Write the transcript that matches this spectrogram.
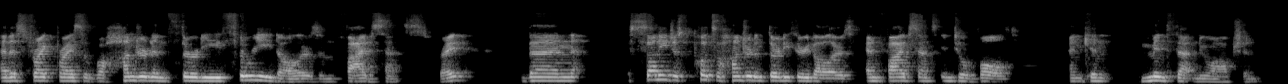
at a strike price of $133.05, right? Then Sunny just puts $133.05 into a vault and can mint that new option.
